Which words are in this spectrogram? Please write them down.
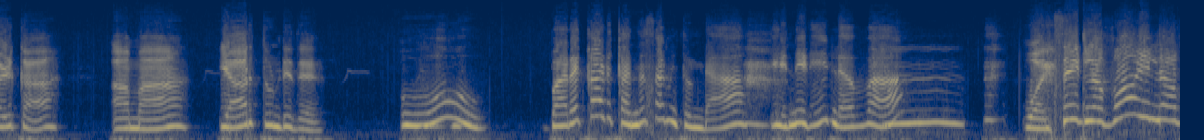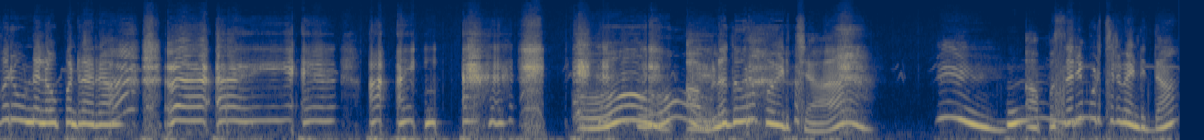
அழுக்கா? ஆமா யார் துண்டுது? ஓ வரக்காடு கந்தசாமி துண்டா? என்னடி லவ்வா? ஒன் சைடு லவ்வா இல்ல அவரு உன்னை லவ் பண்றாரா? ஓ அவ்வளவு தூரம் போயிடுச்சா? அப்ப சரி முடிச்சிட வேண்டியதுதான்.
